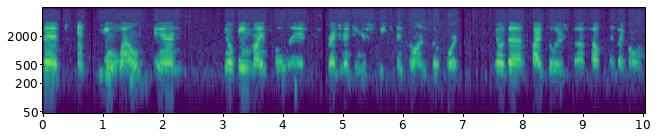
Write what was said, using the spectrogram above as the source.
that eating well and you know being mindful and regimenting your sleep and so on and so forth. You know the five pillars of health, as I call them.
